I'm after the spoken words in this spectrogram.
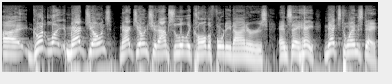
Uh, good luck, Mac Jones. Mac Jones should absolutely call the 49ers and say, "Hey, next Wednesday,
